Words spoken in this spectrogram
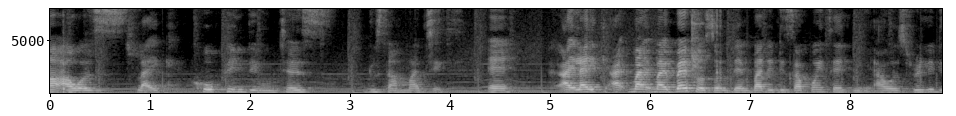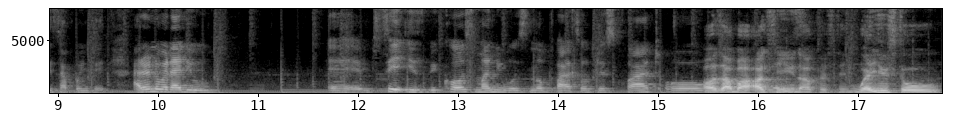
I was like hoping they would just do some magic. Eh? I like I, my my bet was on them, but they disappointed me. I was really disappointed. I don't know whether they will um, say it's because Mane was not part of the squad or. I was about asking you Yes. that question. Were you still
